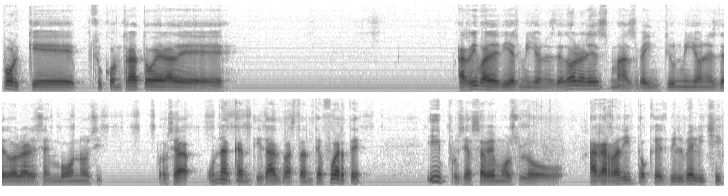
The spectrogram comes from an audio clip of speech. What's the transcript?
porque su contrato era de arriba de 10 millones de dólares, más 21 millones de dólares en bonos, y, o sea, una cantidad bastante fuerte. Y pues ya sabemos lo agarradito que es Bill Belichick,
